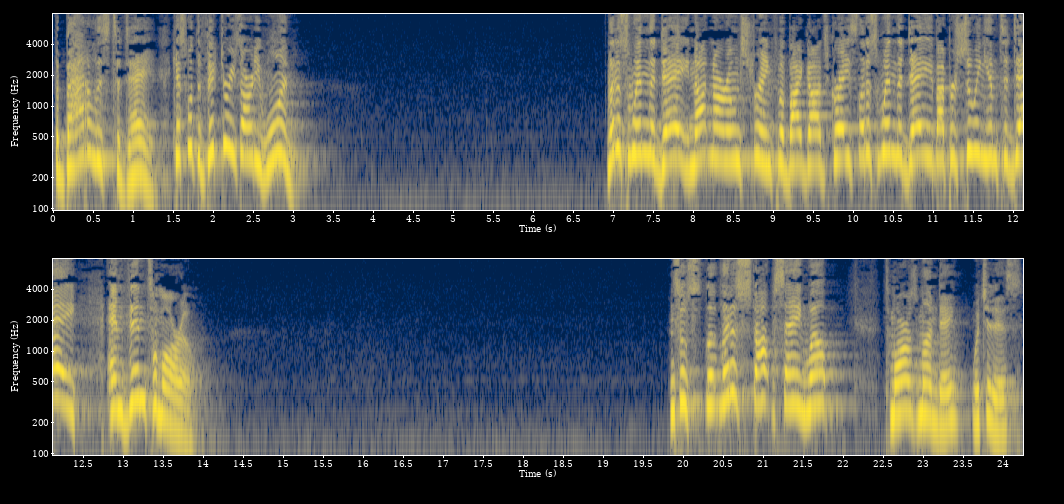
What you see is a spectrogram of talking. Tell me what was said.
The battle is today. Guess what? The victory's already won. Let us win the day, not in our own strength, but by God's grace. Let us win the day by pursuing Him today and then tomorrow. And so let us stop saying, well, tomorrow's Monday, which it is.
